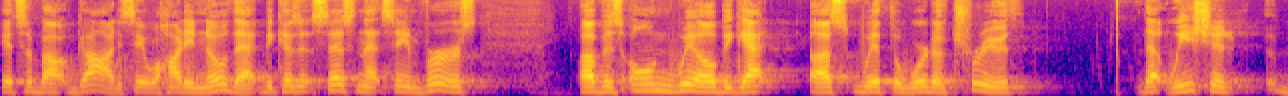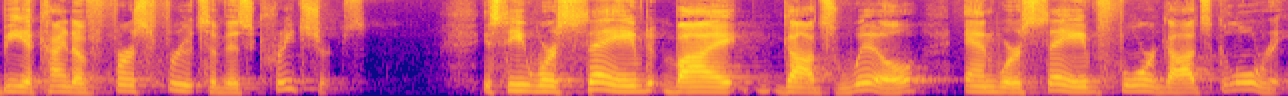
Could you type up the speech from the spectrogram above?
it's about God. You say, well, how do you know that? Because it says in that same verse, of his own will begat us with the word of truth, that we should be a kind of first fruits of his creatures. You see, we're saved by God's will, and we're saved for God's glory.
